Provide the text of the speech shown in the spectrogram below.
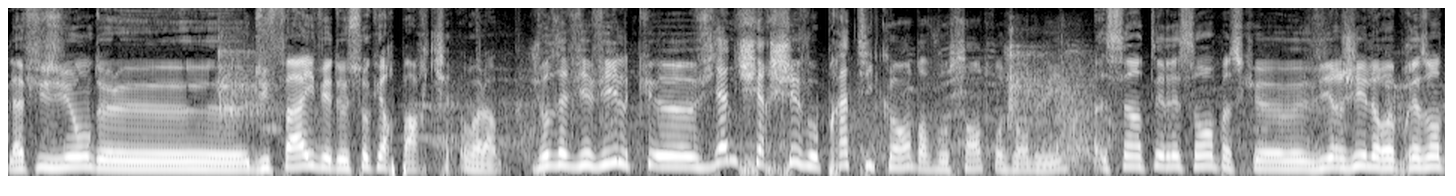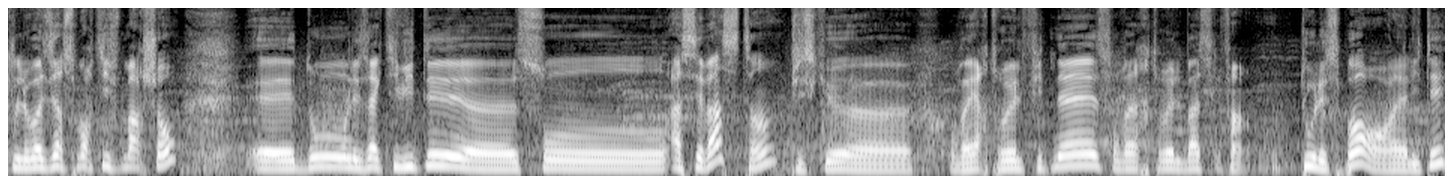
la fusion de, du Five et de Soccer Park. Voilà. Joseph Vieville, que viennent chercher vos pratiquants dans vos centres aujourd'hui C'est intéressant parce que Virgile représente le loisir sportif marchand, et dont les activités sont assez vastes, hein, puisque on va y retrouver le fitness on va retrouver le basket, enfin tous les sports en réalité.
